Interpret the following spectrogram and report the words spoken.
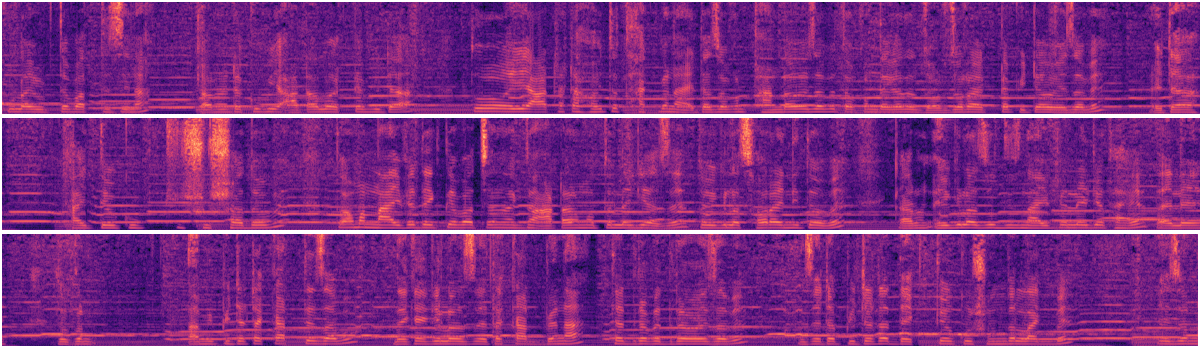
কুলাই উঠতে পারতেছি না, কারণ এটা খুবই আটালো একটা পিঠা। তো এই আটাটা হয়তো থাকবে না। এটা যখন ঠান্ডা হয়ে যাবে, তখন দেখা যায় ঝরঝরা একটা পিঠা হয়ে যাবে। এটা খাইতেও খুব সুস্বাদু হবে। তো আমার নাইফে দেখতে পাচ্ছেন একদম আটার মতো লেগে আছে। তো এগুলো ছড়াই নিতে হবে। কারণ এগুলা যদি নাইফে লেগে থাকে তাহলে যখন আমি পিঠাটা কাটতে যাব, দেখা গেল যে এটা কাটবে না তেদ্রা বেদ্রা হয়ে যাবে। যেটা পিঠাটা দেখতেও খুব সুন্দর লাগবে। এই জন্য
